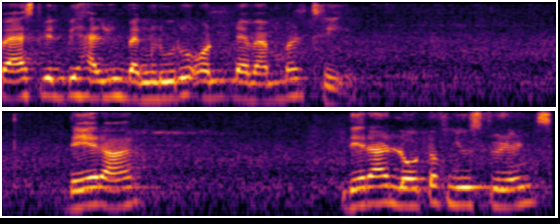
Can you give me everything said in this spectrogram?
fest will be held in Bengaluru on November 3. There are there are a lot of new students.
